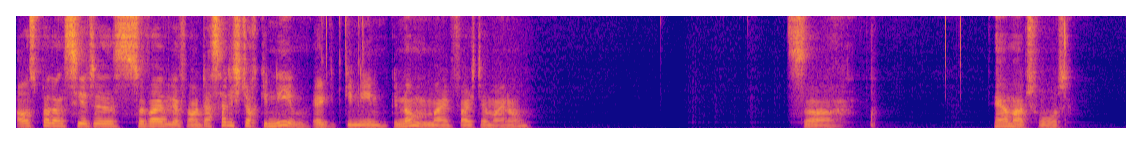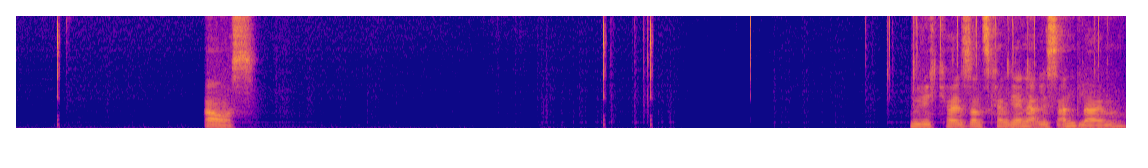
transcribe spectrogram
Ausbalancierte Survival-Erfahrung. Das hatte ich doch genehm, äh, genehm, genommen, war ich der Meinung. So. Permatod. Aus. Müdigkeit, sonst kann gerne alles anbleiben.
